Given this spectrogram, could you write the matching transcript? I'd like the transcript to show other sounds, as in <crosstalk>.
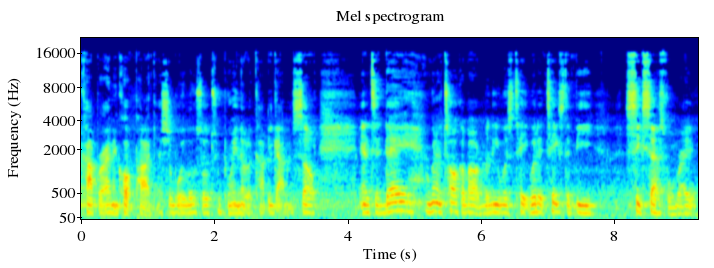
another copywriting called podcast. Your boy Loso 2.0, the copy got himself. And today we're gonna talk about really what's take what it takes to be successful, right?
